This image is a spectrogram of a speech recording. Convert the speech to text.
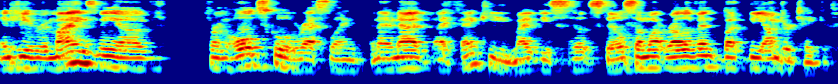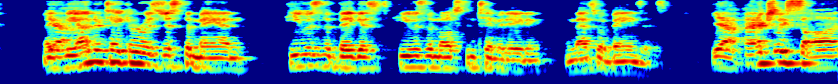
And he reminds me of from old school wrestling, and I'm not I think he might be still, somewhat relevant, but The Undertaker. Like Yeah. The Undertaker was just the man. He was the biggest, he was the most intimidating, and that's what Baynes is. Yeah, I actually saw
